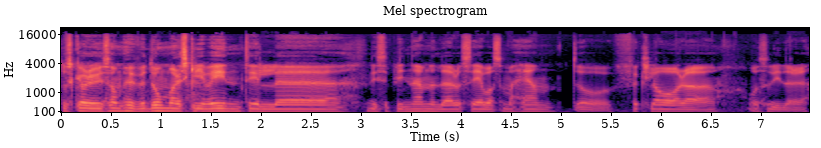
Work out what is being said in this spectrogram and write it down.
då ska du som huvuddomare skriva in till eh, disciplinnämnden där och se vad som har hänt och förklara och så vidare.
